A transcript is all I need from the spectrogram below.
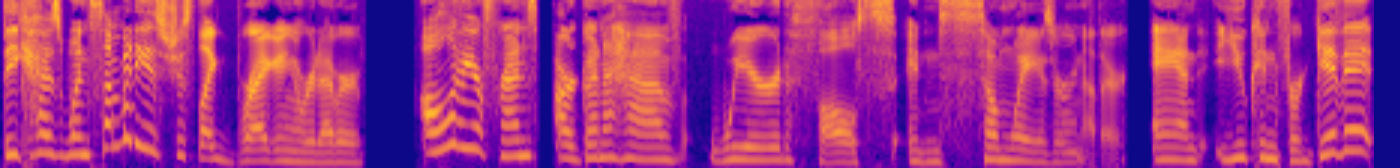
Because when somebody is just like bragging or whatever, all of your friends are going to have weird faults in some ways or another. And you can forgive it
